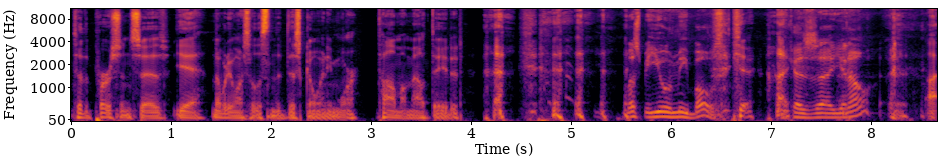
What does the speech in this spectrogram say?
to the person says, yeah, nobody wants to listen to disco anymore. Tom, I'm outdated. Must be you and me both. Yeah, because uh, you know, I,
